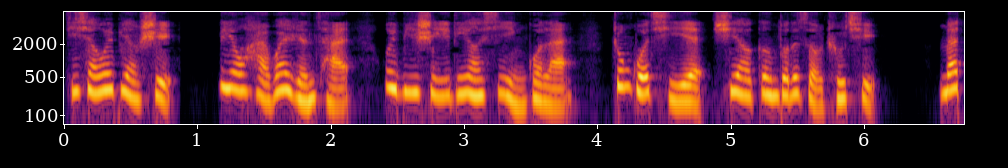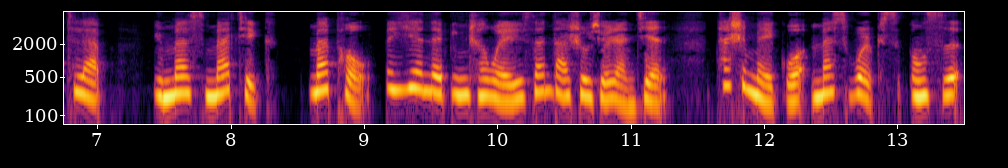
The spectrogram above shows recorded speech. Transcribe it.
吉小薇表示，利用海外人才未必是一定要吸引过来，中国企业需要更多的走出去。MATLAB 与 Mathematic Maple 被业内并称为三大数学软件，它是美国 MathWorks 公司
